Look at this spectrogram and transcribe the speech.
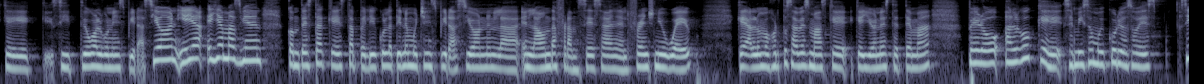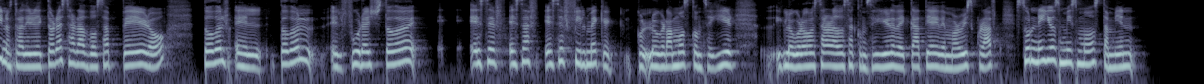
que, si tuvo alguna inspiración y ella, ella más bien contesta que esta película tiene mucha inspiración en la, en la onda francesa, en el French New Wave que a lo mejor tú sabes más que, que yo en este tema, pero algo que se me hizo muy curioso es sí, nuestra directora es Sara Dosa, pero todo el, todo el, footage, todo ese, ese filme que logramos conseguir y logró Sara Dosa conseguir de Katia y de Maurice Craft, son ellos mismos también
